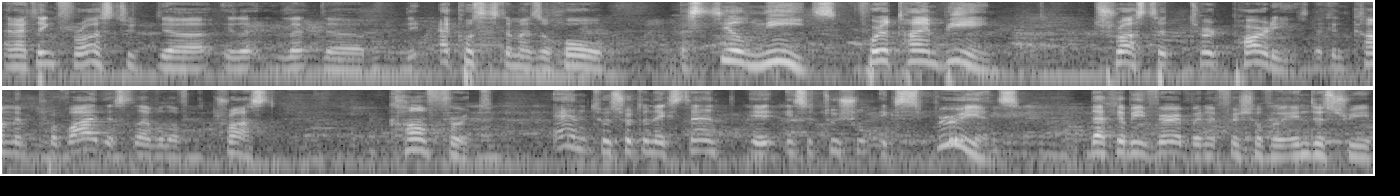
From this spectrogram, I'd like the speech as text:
And I think for us to uh, let the, the ecosystem as a whole still needs, for the time being, trusted third parties that can come and provide this level of trust, comfort, and to a certain extent, institutional experience that could be very beneficial for the industry.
